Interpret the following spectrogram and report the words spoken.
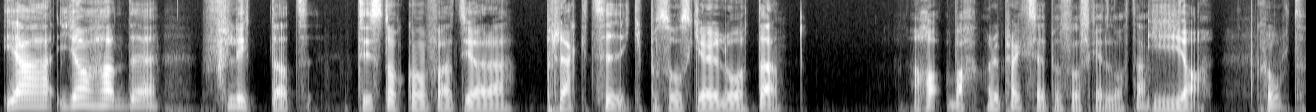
Jag, jag hade flyttat till Stockholm för att göra praktik på Så ska det låta. Jaha, va? Har du praktiserat på Så ska det låta? Ja. Coolt.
